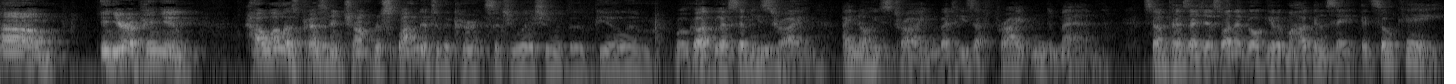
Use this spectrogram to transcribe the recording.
um, in your opinion, how well has President Trump responded to the current situation with the BLM? Well, God bless him. He's trying. I know he's trying, but he's a frightened man. Sometimes I just want to go give him a hug and say, "It's okay.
